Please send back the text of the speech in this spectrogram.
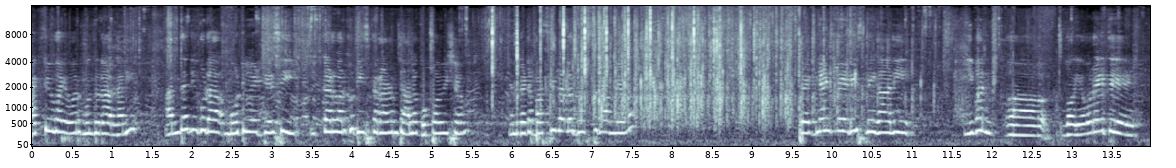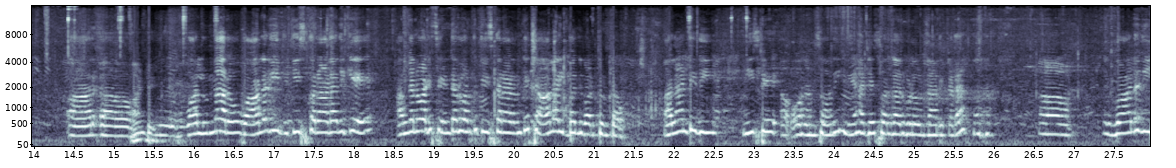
యాక్టివ్గా ఎవరు ముందురారు కానీ అందరినీ కూడా మోటివేట్ చేసి ఇక్కడ వరకు తీసుకురావడం చాలా గొప్ప విషయం. ఎందుకంటే బస్సులలో చూస్తున్నాం మేము. ప్రెగ్నెంట్ లేడీస్ని కానీ ఈవెన్ ఎవరైతే ఆ, ఆ, వాళ్ళు ఉన్నారో వాళ్ళని తీసుకురావడానికే అంగన్వాడీ సెంటర్ వరకు తీసుకురావడానికి చాలా ఇబ్బంది పడుతుంటాం. అలాంటిది ఈ స్టే సారీ నేహా జైస్వాల్ గారు కూడా ఉన్నారు ఇక్కడ. వాళ్ళని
